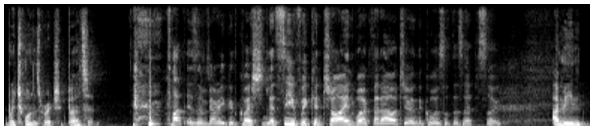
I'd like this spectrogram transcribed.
Which one's Richard Burton? that is a very good question. Let's see if we can try and work that out during the course of this episode. I mean,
